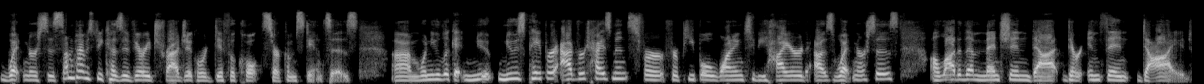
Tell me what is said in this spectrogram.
wet nurses sometimes because of very tragic or difficult circumstances. Um, when you look at new, newspaper advertisements for, for people wanting to be hired as wet nurses, a lot of them mention that their infant died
